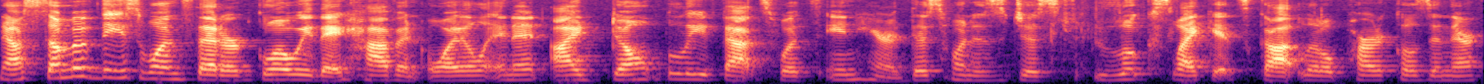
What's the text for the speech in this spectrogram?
Now some of these ones that are glowy they have an oil in it. I don't believe that's what's in here. This one is just looks like it's got little particles in there.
